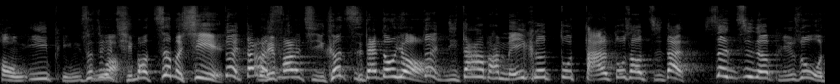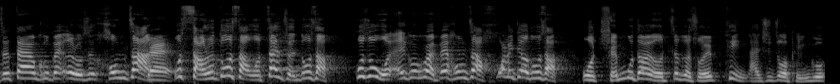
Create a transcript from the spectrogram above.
统一评估，你说这个情报这么细？对，当然连发了几颗子弹都有。对，你当然把每一颗都打了多少子弹，甚至呢，比如说我这弹药库被俄罗斯轰炸，对，我少了多少，我战损多少，或者说我 A 块块被轰炸坏掉多少，我全部都有这个所谓 team 来去做评估。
